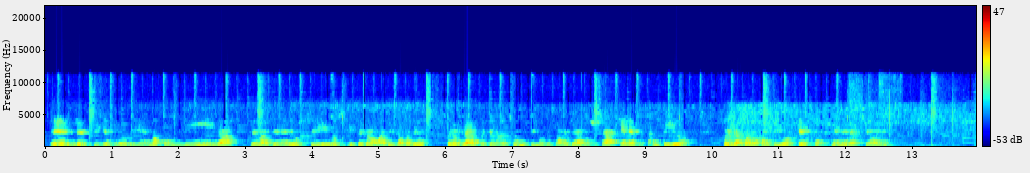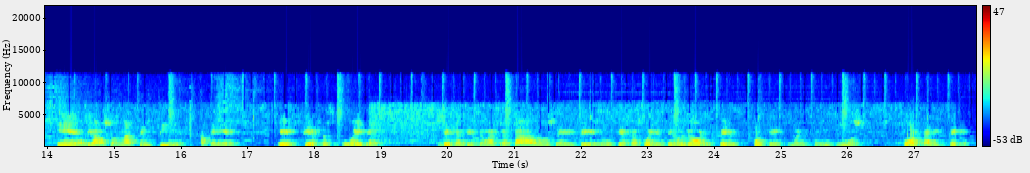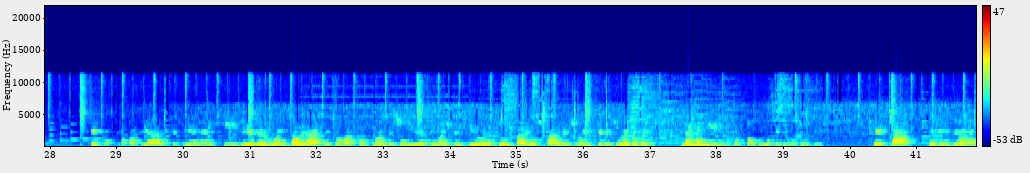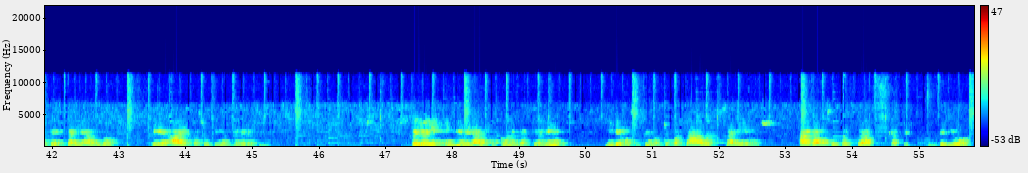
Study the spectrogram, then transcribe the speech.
eh, les siguen proveyendo comida, le mantienen los hijos y se traumatizan pero claro, porque no les permitimos desarrollarnos. O sea, en ese sentido, estoy de acuerdo contigo, estas generaciones eh, digamos, son más sensibles a tener eh, ciertas huellas de sentirse maltratados, de, ciertas huellas de dolor, pero es porque no les permitimos fortalecer esas capacidades que tienen y, y desde luego empoderarse y tomar control de su vida, sino el sentido de culpa de los padres o el querer sobreproteger. Dale a mi hijo todo lo que yo no tuve. Está definitivamente dañando eh, a estas últimas generaciones. Pero en, en general la recomendación es, miremos hacia nuestro pasado, sanemos, hagamos estas prácticas de interior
